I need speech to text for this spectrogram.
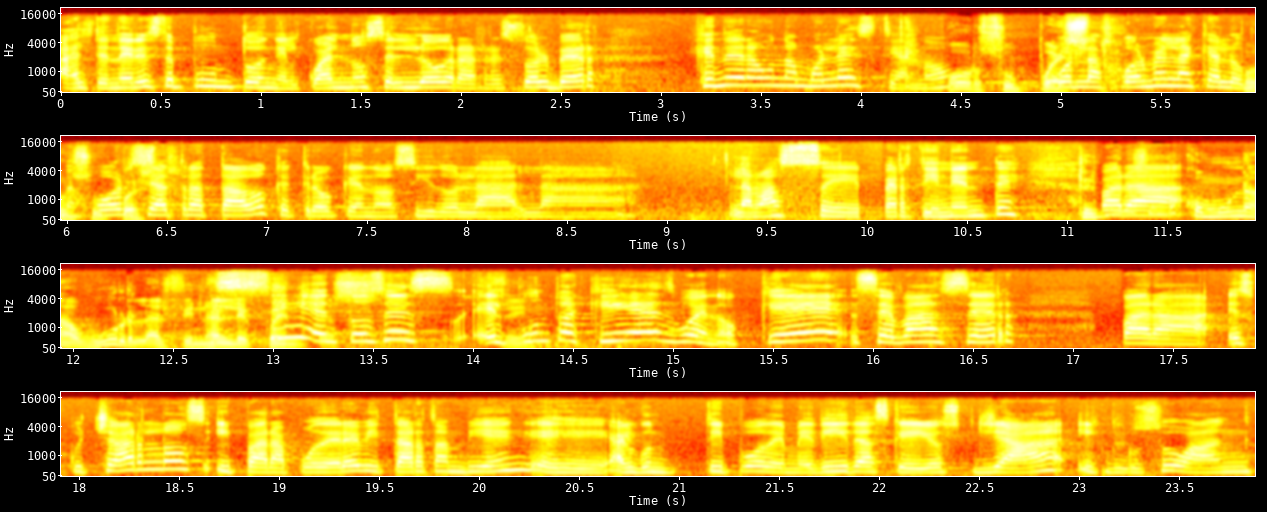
al tener este punto en el cual no se logra resolver, genera una molestia, ¿no? Por supuesto. Por la forma en la que a lo mejor se ha tratado, que creo que no ha sido la, la más eh, pertinente para como una burla al final de cuentas. Sí, entonces el punto aquí es, bueno, ¿qué se va a hacer para escucharlos y para poder evitar también eh, algún tipo de medidas que ellos ya incluso han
